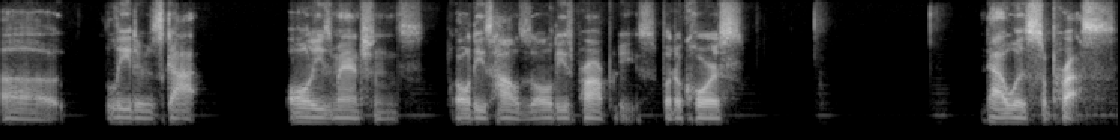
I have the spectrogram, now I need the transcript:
uh leaders got all these mansions all these houses, all these properties. But of course, that was suppressed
